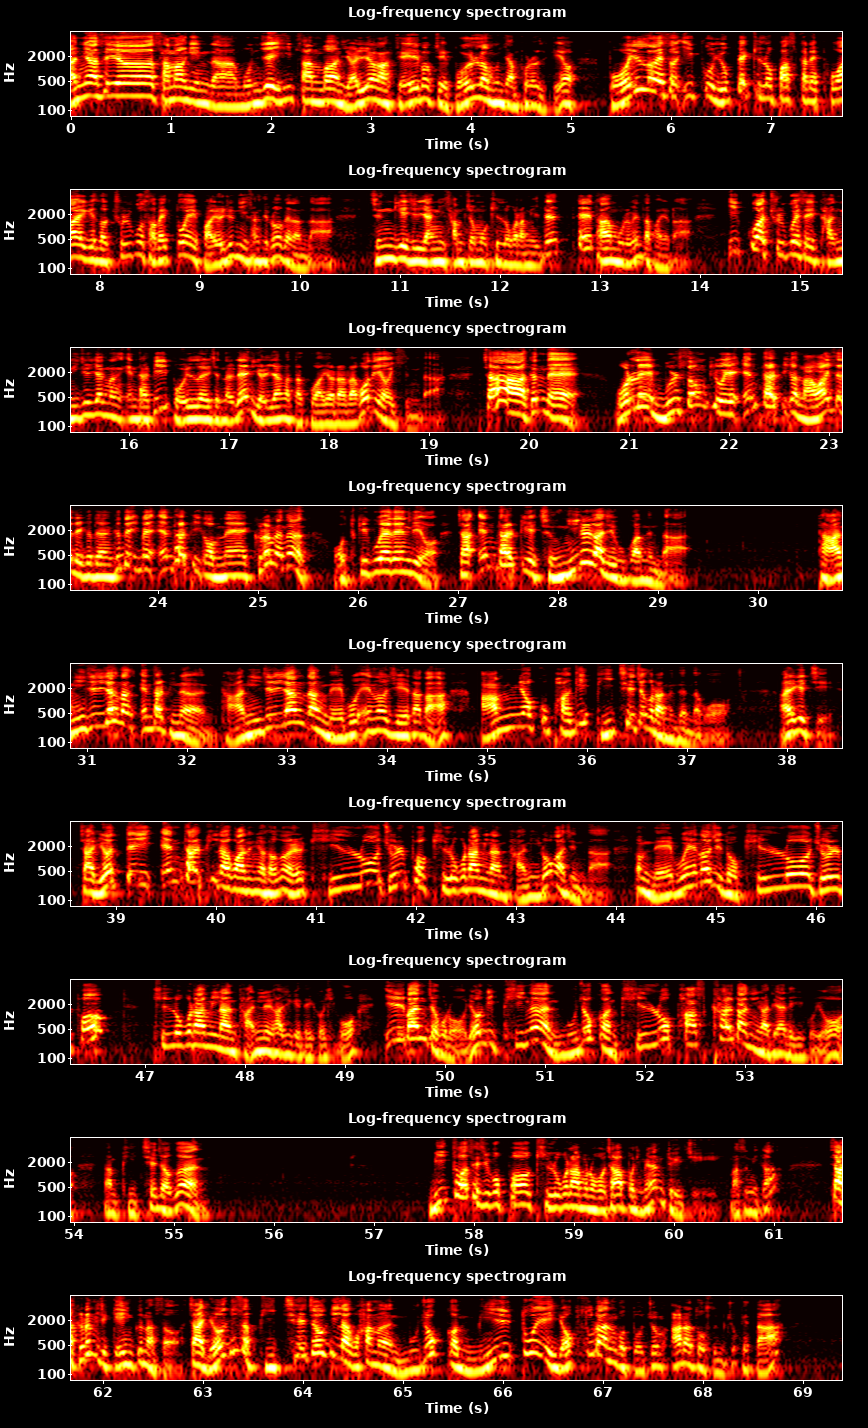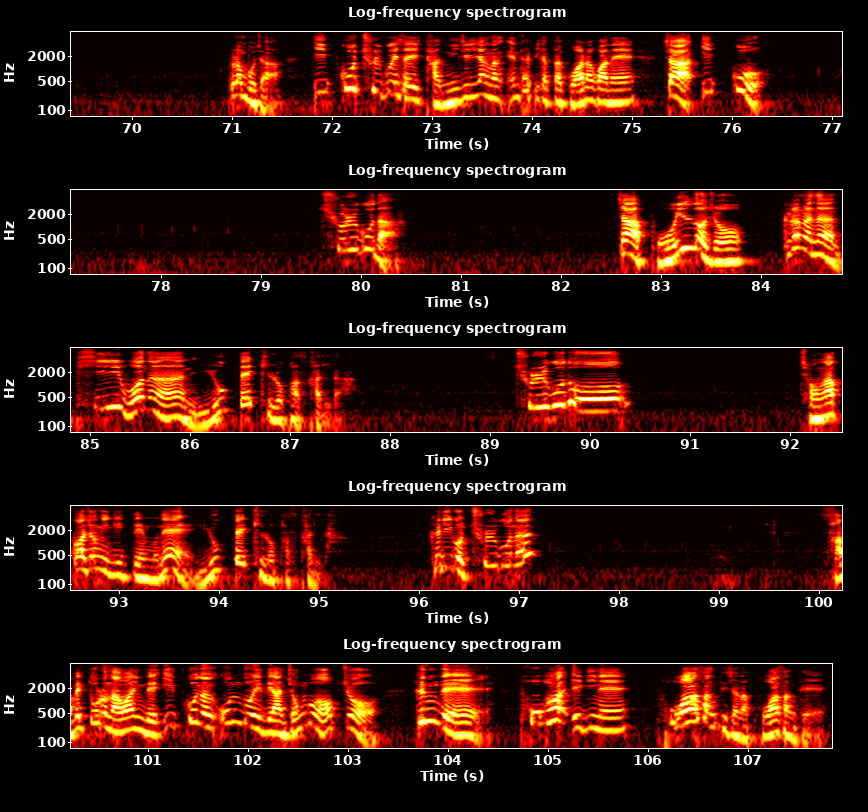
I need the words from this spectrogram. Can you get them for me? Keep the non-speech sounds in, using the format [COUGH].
안녕하세요. 사막입니다. 문제 23번 연령학 제1법칙 보일러 문제 한번 풀어줄게요. 보일러에서 입구 600kPa의 포화액에서 출구 400도의 과열 증기 상태로 변한다. 증기의 질량이 3.5kg일 때 다음으로 응답하여라. 입구와 출구에서의 단위 질량당 엔탈피 보일러에 전달된 열량 갖다 구하여라라고 되어 있습니다. 자, 근데 원래 물성표에 엔탈피가 나와 있어야 되거든. 근데 이번에 엔탈피가 없네. 그러면은 어떻게 구해야 되는데요? 자, 엔탈피의 정의를 가지고 구한다. 단위 질량당 엔탈피는 단위 질량당 내부 에너지에다가 압력 곱하기 비체적을 하면 된다고. 알겠지? 자, 여태의 엔탈피라고 하는 녀석을 킬로줄 퍼 킬로그램이라는 단위로 가진다. 그럼 내부 에너지도 킬로줄 퍼 킬로그램이라는 단위를 가지게 될 것이고 일반적으로 여기 P는 무조건 킬로 파스칼 단위가 돼야 되겠고요. 그럼 비체적은 미터 세제곱 퍼 킬로그램으로 잡아버리면 되겠지. 맞습니까? 자, 그럼 이제 게임 끝났어. 자, 여기서 비체적이라고 하면 무조건 밀도의 역수라는 것도 좀 알아뒀으면 좋겠다. 그럼 보자. 입구 출구에서의 단위 질량당 엔탈피 갖다 구하라고 하네. 자, 입구 출구다. 자, 보일러죠. 그러면은 P1은 600kPa이다. 출구도 정압 과정이기 때문에 600kPa이다. 그리고 출구는 400도로 나와 있는데 입구는 온도에 대한 정보가 없죠. 근데 포화액이네. 포화 상태잖아. 포화 상태.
